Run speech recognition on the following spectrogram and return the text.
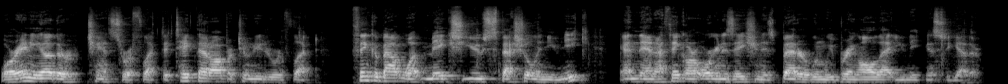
or any other chance to reflect, to take that opportunity to reflect. Think about what makes you special and unique. And then I think our organization is better when we bring all that uniqueness together.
